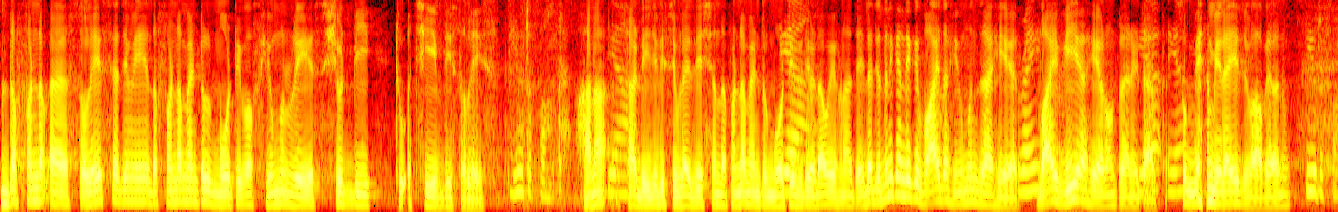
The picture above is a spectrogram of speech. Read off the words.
The funda uh, solace ਹੈ ਜਿਵੇਂ the fundamental motive of human race should be to achieve the solace beautiful. ਹਨਾ. ਸਾਡੀ ਜਿਹੜੀ ਸਿਵਲਾਈਜੇਸ਼ਨ ਦਾ ਫੰਡਾਮੈਂਟਲ ਮੋਟਿਵ Yeah. ਜਿਹੜਾ ਉਹ ਇਹ ਹੋਣਾ ਚਾਹੀਦਾ ਜਦੋਂ ਨਹੀਂ ਕਹਿੰਦੇ ਕਿ why the humans are here Right. Why we are here on planet Yeah, Earth yeah. So ਮੇਰਾ ਇਹ ਜਵਾਬ ਹੈ ਉਹਨੂੰ beautiful.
